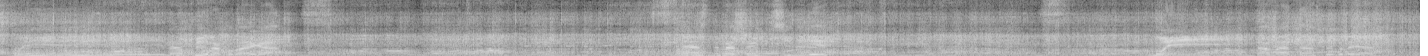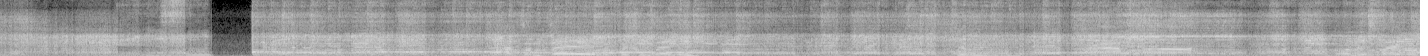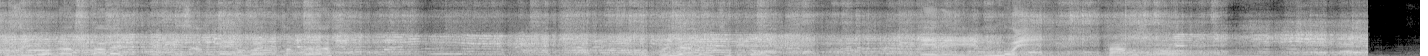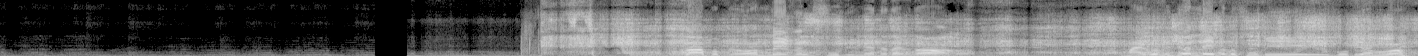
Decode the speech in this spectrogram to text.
Free. Nabi aku dah ya. Eh, Nesta la sini deh. Noi, tambah dan sebelah. Ya. Đó nữa chúng ta đây Cái kia sang đây rồi. Là Tôi quên lên chỉ cái cổ Cái này nuôi? Ta mà rồi bro level full di meta tadi dah micro video level fubi fubi ang ho ay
